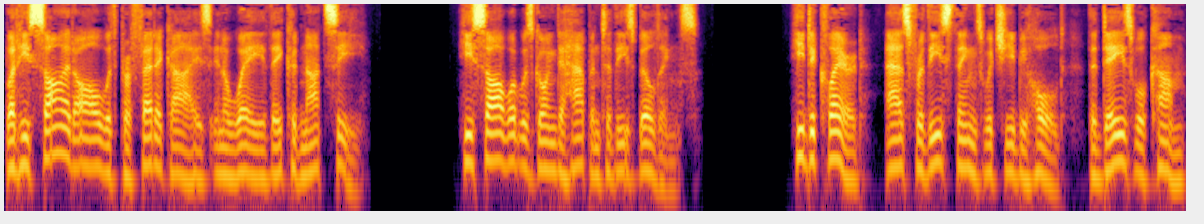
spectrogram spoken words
But he saw it all with prophetic eyes in a way they could not see. He saw what was going to happen to these buildings. He declared, As for these things which ye behold, the days will come,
